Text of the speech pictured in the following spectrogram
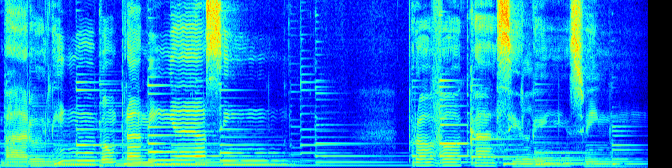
Barulhinho bom pra mim é assim, provoca silêncio em mim.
